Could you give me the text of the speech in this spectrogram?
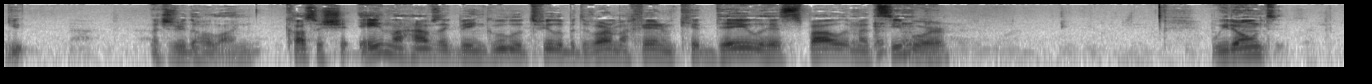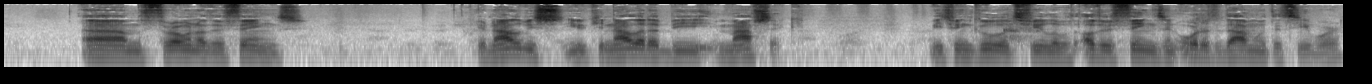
You. Let's just read the whole line. Kasu she'ein lahafsek bein gula tefillah b'dvar mecherim kedei lehispal im hatzibur. We don't um, throw in other things. You're not you cannot let it be mafsek between gula tefillah with other things in order to daven with the tzibur.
